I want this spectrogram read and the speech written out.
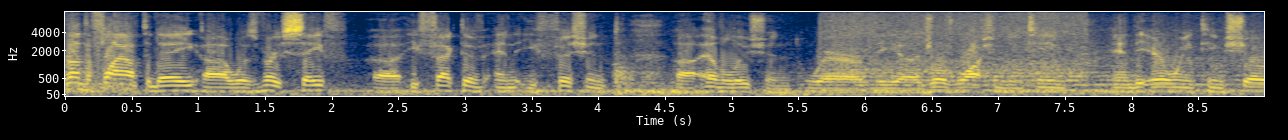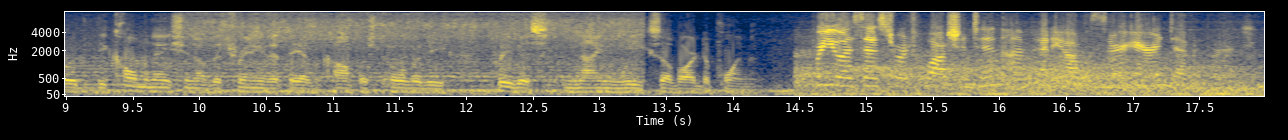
Thought the fly-off today uh, was very safe, uh, effective and efficient uh, evolution where the uh, George Washington team and the Air Wing team showed the culmination of the training that they have accomplished over the previous nine weeks of our deployment. For USS George Washington, I'm Petty Officer Aaron Devenberg.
